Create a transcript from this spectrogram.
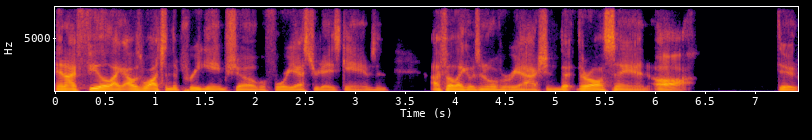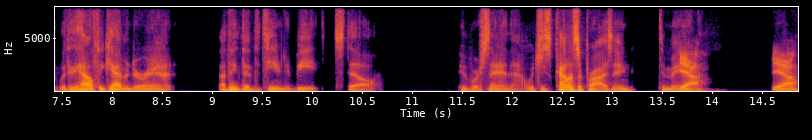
and I feel like I was watching the pregame show before yesterday's games, and I felt like it was an overreaction. They're- all saying, "Oh, dude, with a healthy Kevin Durant, I think they're the team to beat." Still, people are saying that, which is kind of surprising to me. Yeah. Yeah.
